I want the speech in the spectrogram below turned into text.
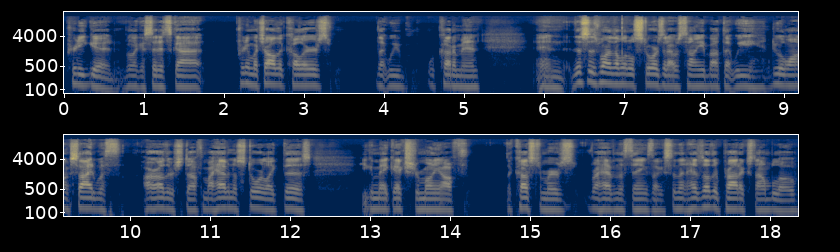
pretty good. But like I said, it's got pretty much all the colors that we will cut them in. And this is one of the little stores that I was telling you about that we do alongside with our other stuff. By having a store like this, you can make extra money off the customers by having the things. Like I said, that has other products down below.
